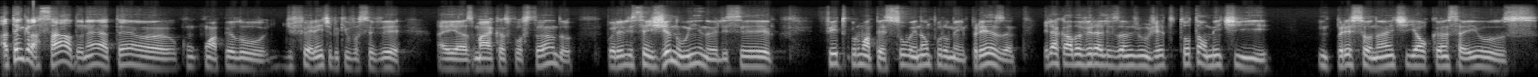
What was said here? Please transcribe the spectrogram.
até engraçado, né? Até uh, com, com apelo diferente do que você vê aí as marcas postando, por ele ser genuíno, ele ser feito por uma pessoa e não por uma empresa, ele acaba viralizando de um jeito totalmente impressionante e alcança aí os,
